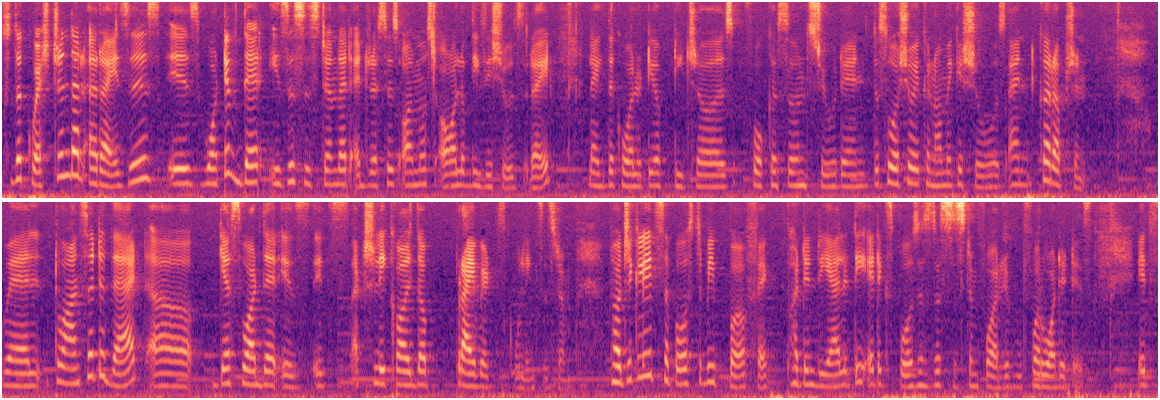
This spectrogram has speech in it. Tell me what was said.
so the question that arises is what if there is a system that addresses almost all of these issues, right? Like the quality of teachers, focus on student, the socio-economic issues, and corruption. Well, to answer to that, uh, guess what there is? It's actually called the private schooling system. Logically, it's supposed to be perfect, but in reality, it exposes the system for for what it is. It's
